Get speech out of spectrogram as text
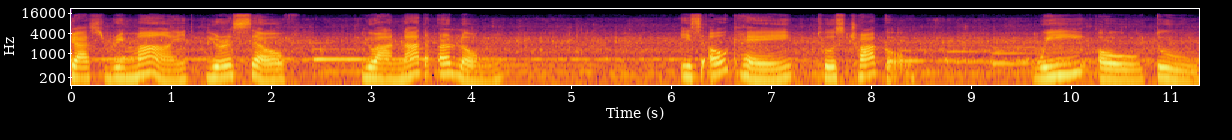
Just remind yourself you are not alone. It's okay to struggle. We all do.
